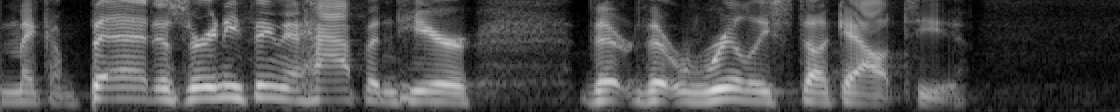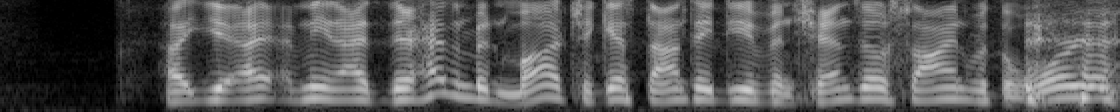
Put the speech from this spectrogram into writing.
make a bet? Is there anything that happened here that that really stuck out to you? Uh, yeah, I, mean, I, there hasn't been much. I guess Donte DiVincenzo signed with the Warriors.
